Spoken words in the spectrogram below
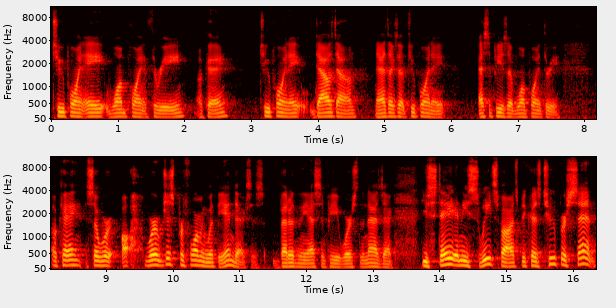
2.8, 1.3, okay? 2.8, Dow's down, Nasdaq's up 2.8, S&P is up 1.3. Okay, so we're uh, we're just performing with the indexes better than the S and P, worse than the Nasdaq. You stay in these sweet spots because two percent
